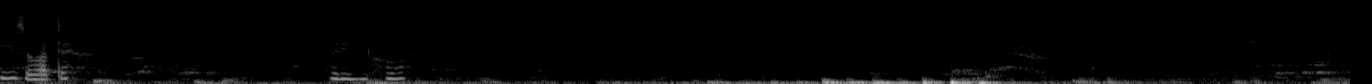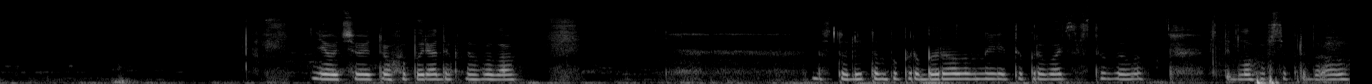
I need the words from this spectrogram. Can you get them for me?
Її звати? Переїхала. Я оцю трохи порядок навела. На столі там поприбирала в неї та кровать застелила. З підлоги все прибрала.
